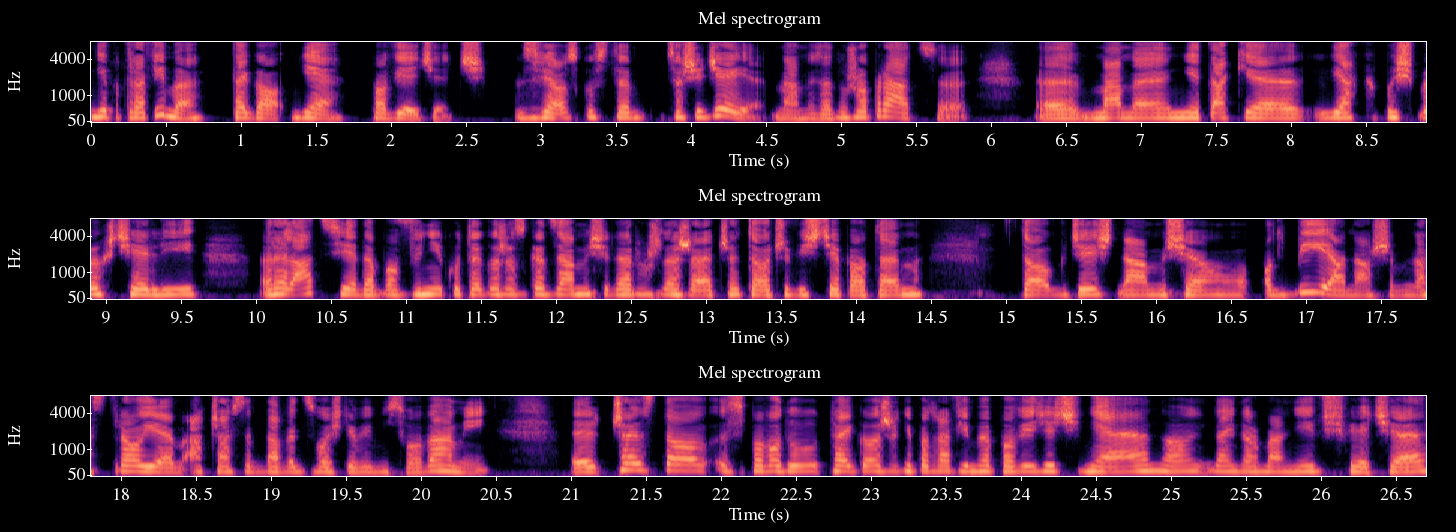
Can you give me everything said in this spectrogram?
nie potrafimy tego nie powiedzieć. W związku z tym, co się dzieje? Mamy za dużo pracy, e, mamy nie takie, jakbyśmy chcieli, relacje, no bo w wyniku tego, że zgadzamy się na różne rzeczy, to oczywiście potem to gdzieś nam się odbija naszym nastrojem, a czasem nawet złośliwymi słowami. Y, często z powodu tego, że nie potrafimy powiedzieć nie, no najnormalniej w świecie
